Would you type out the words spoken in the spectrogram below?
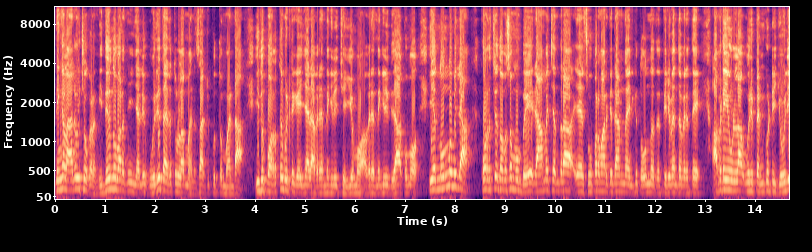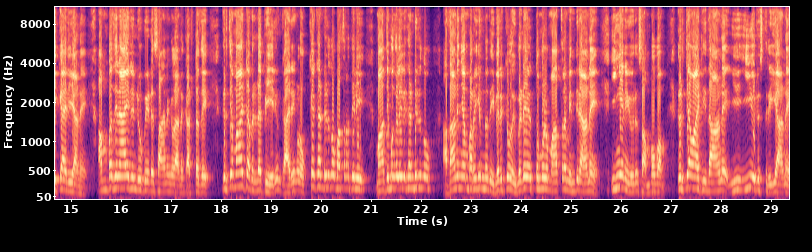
നിങ്ങൾ ആലോചിച്ച് നോക്കണം. ഇതെന്ന് പറഞ്ഞു കഴിഞ്ഞാൽ ഒരു തരത്തിലുള്ള മനസാക്ഷി കുത്തും വേണ്ട. ഇത് പുറത്തു വിട്ട് കഴിഞ്ഞാൽ അവരെന്തെങ്കിലും ചെയ്യുമോ? അവരെന്തെങ്കിലും ഇതാക്കുമോ? എന്നൊന്നുമില്ല. കുറച്ച് ദിവസം മുമ്പ് രാമചന്ദ്ര സൂപ്പർ മാർക്കറ്റാണെന്ന് എനിക്ക് തോന്നുന്നത് തിരുവനന്തപുരത്തെ അവിടെയുള്ള ഒരു പെൺകുട്ടി ജോലിക്കാരിയാണ്. അമ്പതിനായിരം രൂപയുടെ സാധനങ്ങളാണ് കഷ്ടത്. കൃത്യമായിട്ട് അവരുടെ പേരും കാര്യങ്ങളും ഒക്കെ കണ്ടിരുന്നു പത്രത്തിൽ? മാധ്യമങ്ങളിൽ കണ്ടിരുന്നു? അതാണ് ഞാൻ പറയുന്നത്. ഇവർക്ക് ഇവിടെ എത്തുമ്പോൾ മാത്രം എന്തിനാണ് ഇങ്ങനെയൊരു സംഭവം? കൃത്യമായിട്ട് ഇതാണ് ഈ ഈ ഒരു സ്ത്രീയാണ്.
